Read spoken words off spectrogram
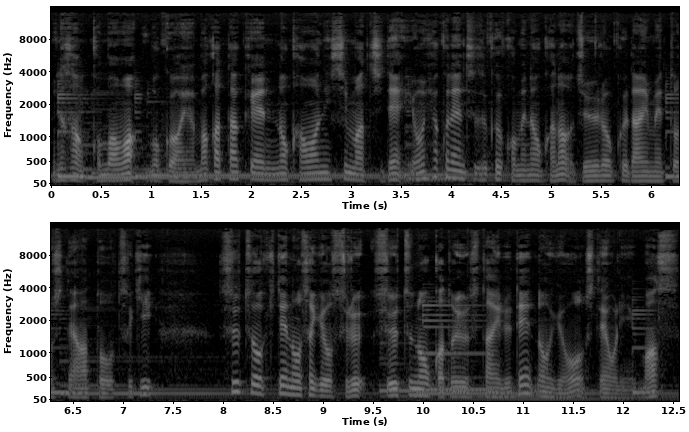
皆さんこんばんは。僕は山形県の川西町で400年続く米農家の16代目として後を継ぎスーツを着て農作業するスーツ農家というスタイルで農業をしております。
